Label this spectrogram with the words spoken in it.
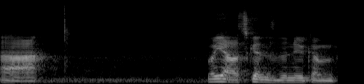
uh, but yeah, let's get into the Newcomb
